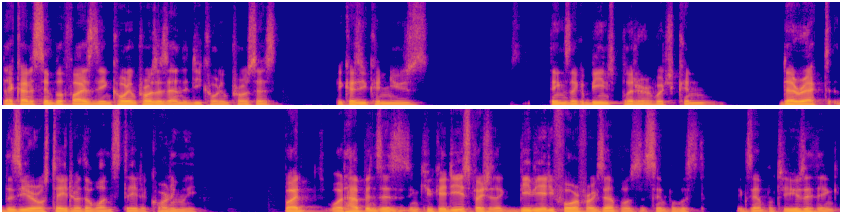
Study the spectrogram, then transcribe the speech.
that kind of simplifies the encoding process and the decoding process because you can use things like a beam splitter, which can direct the zero state or the one state accordingly. But what happens is in QKD, especially like BB84, for example, is the simplest example to use, I think,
